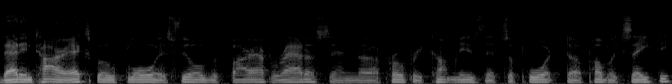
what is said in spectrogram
That entire expo floor is filled with fire apparatus and uh, appropriate companies that support uh, public safety.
